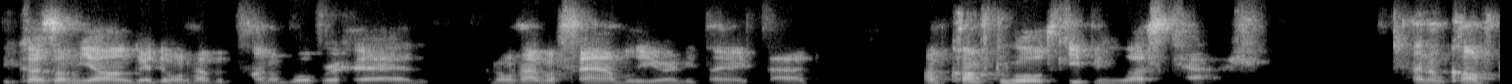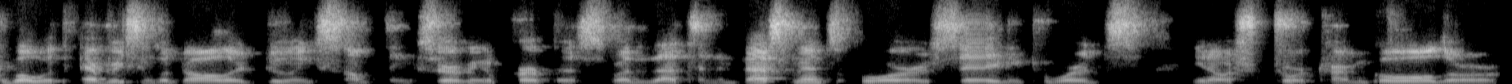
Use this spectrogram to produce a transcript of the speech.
because I'm young, I don't have a ton of overhead, I don't have a family or anything like that. I'm comfortable with keeping less cash. And I'm comfortable with every single dollar doing something, serving a purpose, whether that's an investment or saving towards, you know, a short-term goal or,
